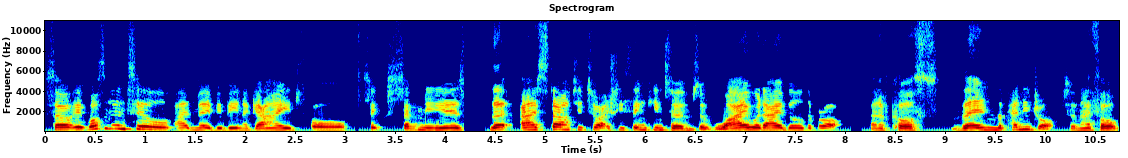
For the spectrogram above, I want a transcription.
So it wasn't until I'd maybe been a guide for six, seven years that I started to actually think in terms of why would I build a broch? And of course, then the penny dropped, and I thought,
